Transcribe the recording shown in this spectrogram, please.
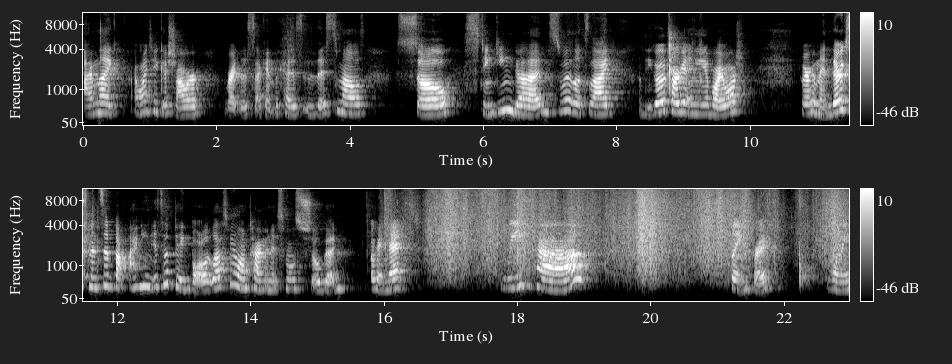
I'm like, I want to take a shower right this second because this smells so stinking good. This is what it looks like. If you go to Target and you need a body wash, I recommend. They're expensive, but I mean, it's a big bottle. It lasts me a long time and it smells so good. Okay, next we have cling spray. Let me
